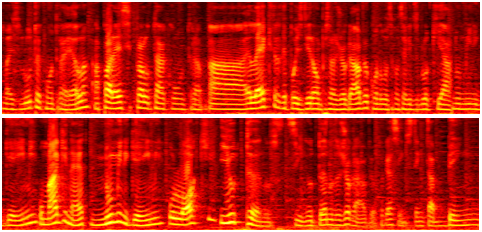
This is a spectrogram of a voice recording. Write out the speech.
mas luta contra ela. Aparece para lutar contra a Electra, depois vira uma personagem jogável, quando você consegue desbloquear no minigame. O Magneto, no minigame, o Loki e o Thanos. Sim, o Thanos é jogável. Porque assim, você tem que estar tá bem,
